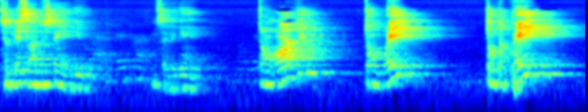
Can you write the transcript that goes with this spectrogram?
to misunderstand you. Let me say it again. Don't argue, don't wait, don't debate,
